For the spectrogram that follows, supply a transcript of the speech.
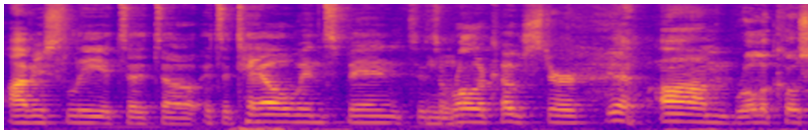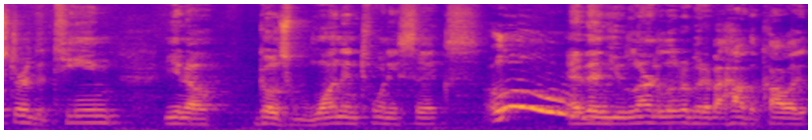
obviously, it's a it's a, it's a tailwind spin. It's, it's a roller coaster. Mm. Yeah. Um. Roller coaster. The team, you know, goes one in twenty six. Ooh. and then you learn a little bit about how the college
